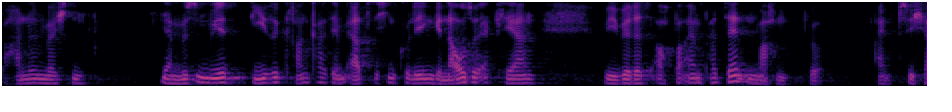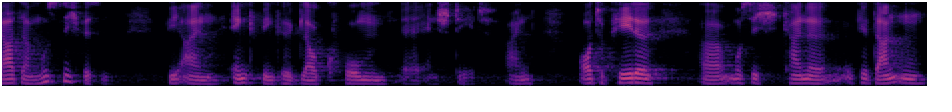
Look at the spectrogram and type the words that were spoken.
behandeln möchten, ja, müssen wir diese Krankheit dem ärztlichen Kollegen genauso erklären, wie wir das auch bei einem Patienten machen würden. Ein Psychiater muss nicht wissen, wie ein Engwinkelglaukom äh, entsteht. Ein Orthopäde äh, muss sich keine Gedanken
